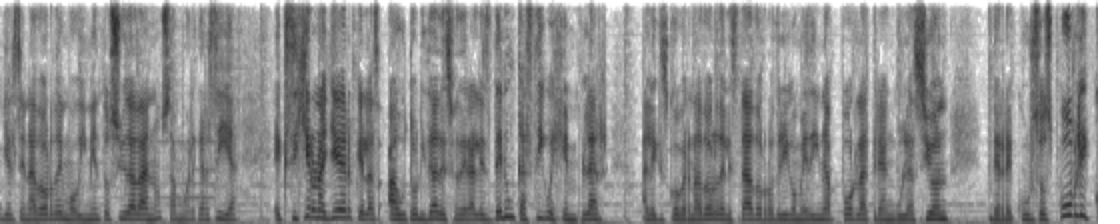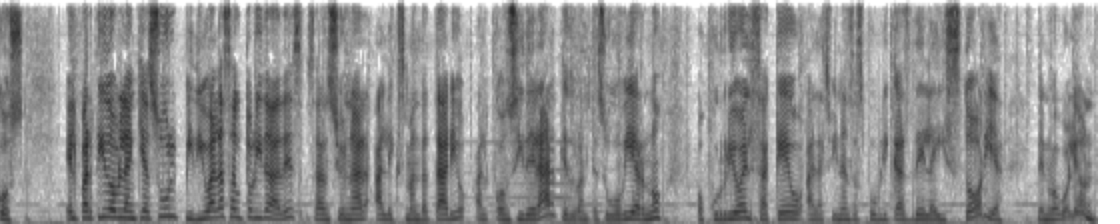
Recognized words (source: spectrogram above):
y el senador de Movimiento Ciudadano, Samuel García, exigieron ayer que las autoridades federales den un castigo ejemplar al exgobernador del estado, Rodrigo Medina, por la triangulación de recursos públicos. El partido blanquiazul pidió a las autoridades sancionar al exmandatario al considerar que durante su gobierno ocurrió el saqueo a las finanzas públicas de la historia de Nuevo León.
